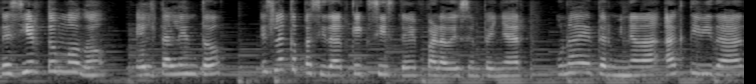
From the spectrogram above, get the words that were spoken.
De cierto modo, el talento es la capacidad que existe para desempeñar una determinada actividad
